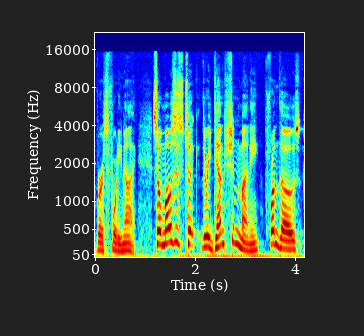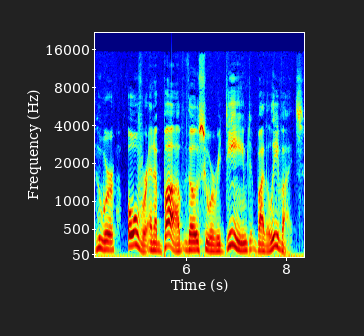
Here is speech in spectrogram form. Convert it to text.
Verse 49. So Moses took the redemption money from those who were over and above those who were redeemed by the Levites.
